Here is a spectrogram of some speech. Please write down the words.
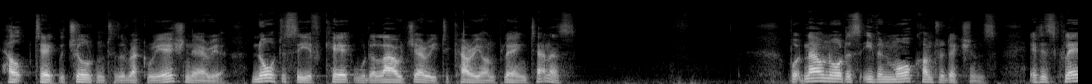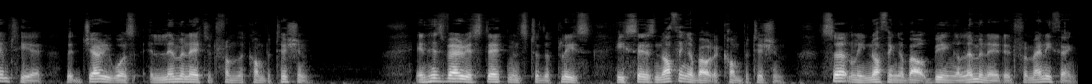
help take the children to the recreation area, nor to see if Kate would allow Gerry to carry on playing tennis. But now notice even more contradictions. It is claimed here that Gerry was eliminated from the competition. In his various statements to the police, he says nothing about a competition, certainly nothing about being eliminated from anything.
